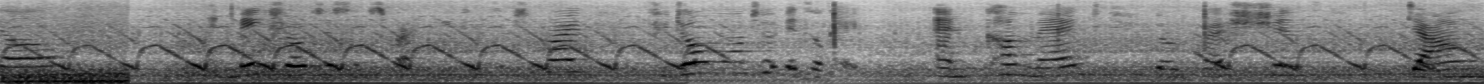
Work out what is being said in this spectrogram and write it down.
y'all. And make sure to subscribe. You can subscribe. If you don't want to, it's okay. And comment your questions down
